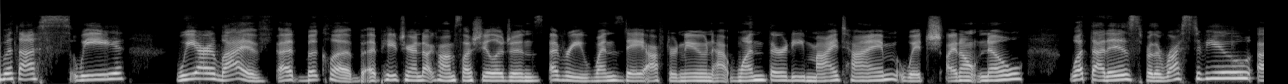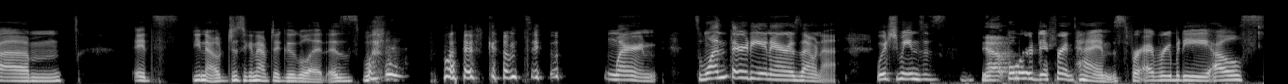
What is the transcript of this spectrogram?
with us. We we are live at book club at patreon.com slash sheologians every Wednesday afternoon at 1.30 my time, which I don't know what that is for the rest of you. Um, it's, you know, just you're going to have to Google it is what, what I've come to learn. It's 1.30 in Arizona, which means it's Yep. four different times for everybody else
